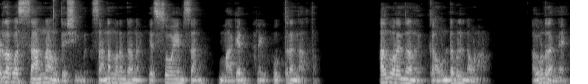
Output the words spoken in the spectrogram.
ഇവിടെ നോക്കുമ്പോൾ സൺ ആണ് ഉദ്ദേശിക്കുന്നത്. സൺ എന്ന് പറയുന്നത് എന്താണ്? എസ് ഒ എൻ സൺ മകൻ അല്ലെങ്കിൽ പുത്രൻ എന്നർത്ഥം അതെന്ന് പറയുന്നതാണ് കൗണ്ടബിൾ നൗൺ ആണ്. അതുകൊണ്ട് തന്നെ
